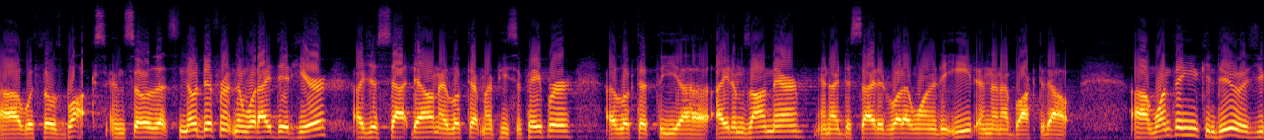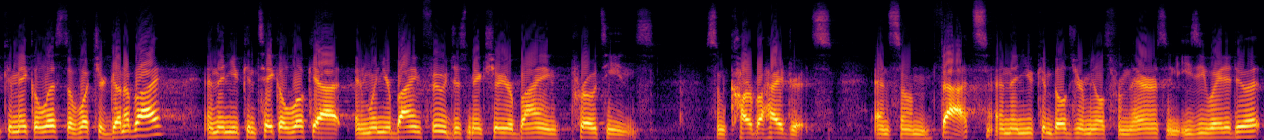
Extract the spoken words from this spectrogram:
uh, with those blocks. And so that's no different than what I did here. I just sat down, I looked at my piece of paper, I looked at the uh, items on there, and I decided what I wanted to eat, and then I blocked it out. Uh, one thing you can do is you can make a list of what you're going to buy, and then you can take a look at, and when you're buying food, just make sure you're buying proteins, some carbohydrates, and some fats, and then you can build your meals from there. It's an easy way to do it.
